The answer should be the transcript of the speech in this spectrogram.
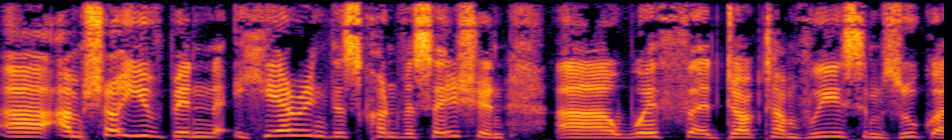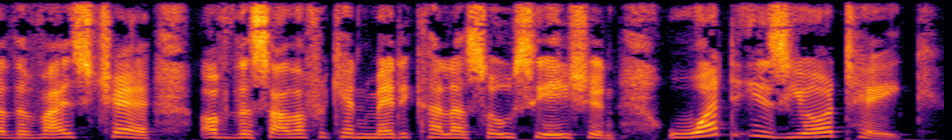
Uh, I'm sure you've been hearing this conversation with Dr. Mvuyisi Mzukwa the Vice Chair of the South African Medical Association. What is your take?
